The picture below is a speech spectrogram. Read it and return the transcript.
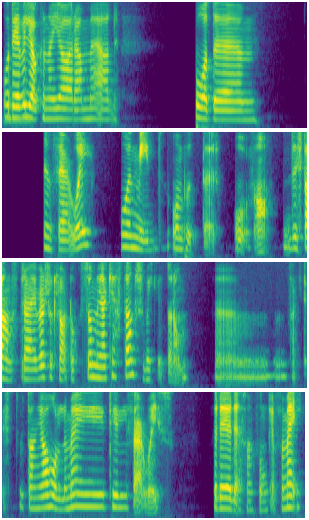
och det vill jag kunna göra med både en fairway och en mid och en putter. Och ja, distansdriver såklart också men jag kastar inte så mycket av dem. Um, faktiskt. Utan jag håller mig till fairways. För det är det som funkar för mig.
